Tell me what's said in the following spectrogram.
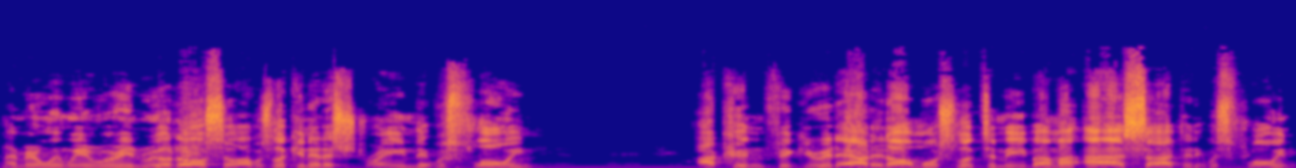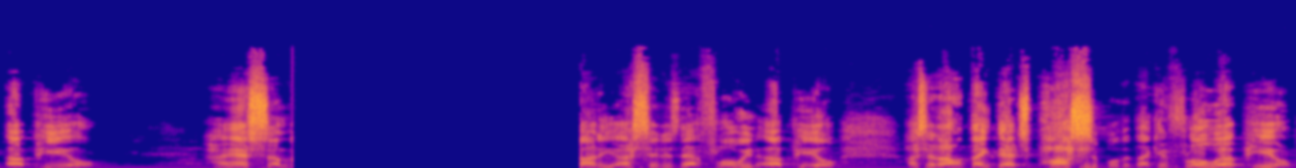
I remember when we were in Rio Doso, I was looking at a stream that was flowing. I couldn't figure it out. It almost looked to me by my eyesight that it was flowing uphill. I asked somebody, I said, is that flowing uphill? I said, I don't think that's possible that that can flow uphill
